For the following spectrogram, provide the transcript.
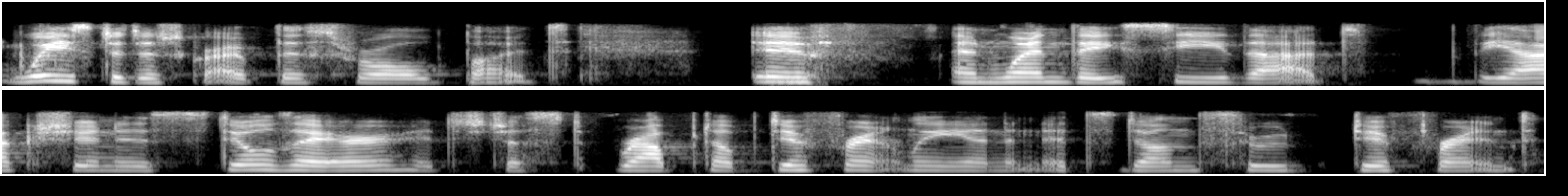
ways to describe this role, but if and when they see that the action is still there, it's just wrapped up differently and it's done through different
